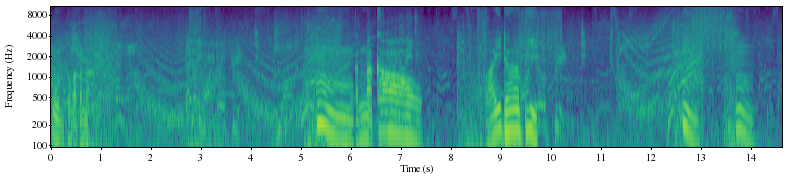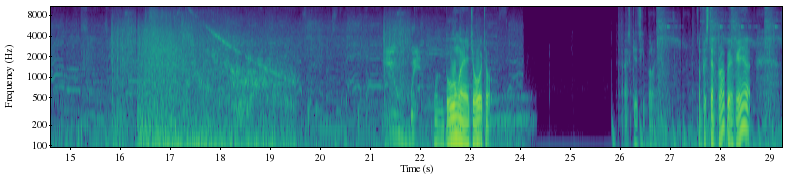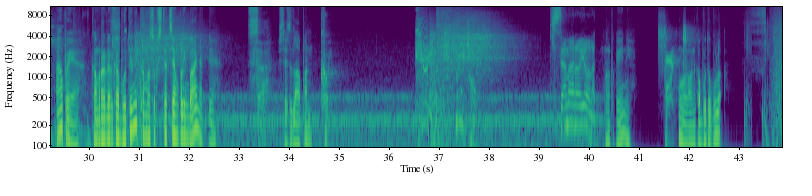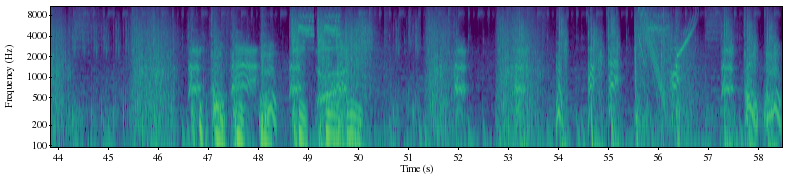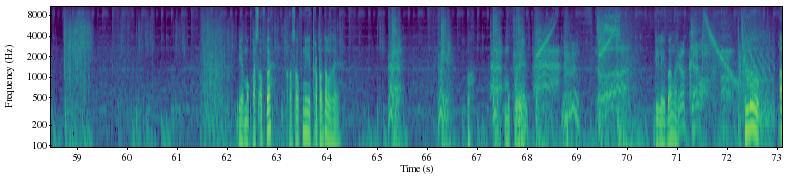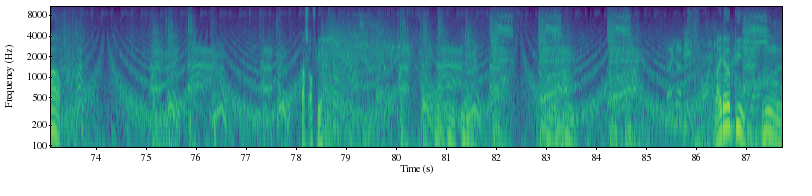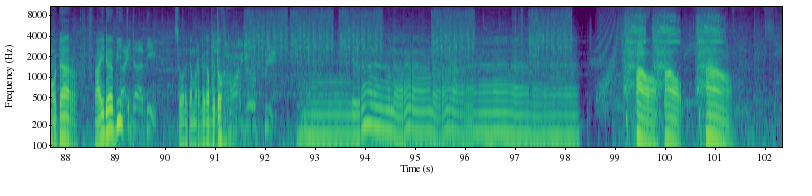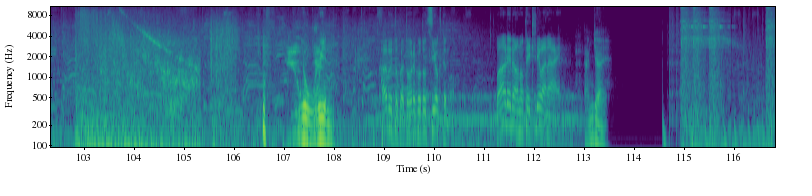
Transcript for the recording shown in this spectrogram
Untung gak kena. Hmm, kena kau. Baida beat. Hmm. Hmm. Untung aja cowok cowok. Nah, skip skip lagi. Sampai stat berapa ya? Kayaknya apa ya? Kamera dari kabut ini termasuk stats yang paling banyak dia. Stat 8. Koi. Malah pakai ini. Oh, lawan Kabuto pula. Dia mau cast off kah? Cast off nih terpental saya. Wah, mukulnya delay banget. Look up. Cast off dia. Rider B. Hmm, modar. Rider B. Sorry kamar dekat butuh. Pow. Pow. pow. you win. トカブトがどれほど強くても我らの敵ではない Anjay.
